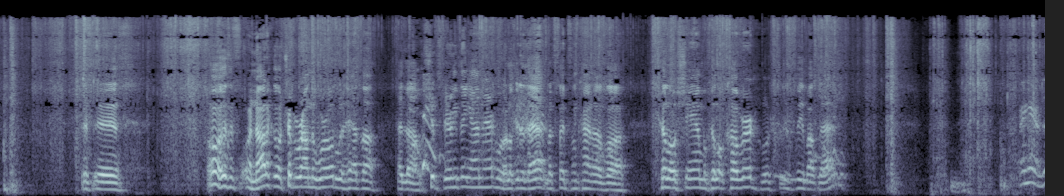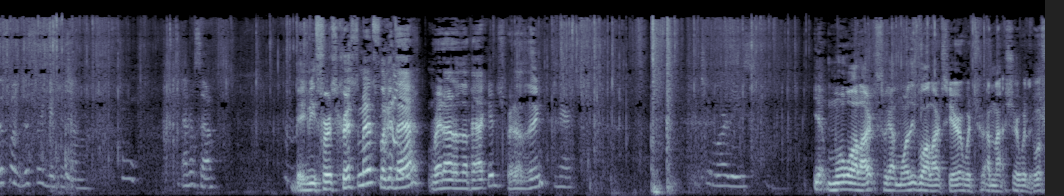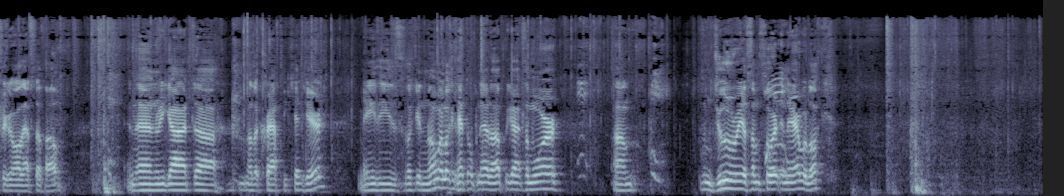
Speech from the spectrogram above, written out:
This is. Oh, this is a nautical trip around the world. It has a has a ship steering thing on there. We're looking at that. Looks like some kind of uh, pillow sham, a pillow cover. We'll see we'll see about that. Right here, this one, this would get you some. That'll sell. Baby's first Christmas. Look at that. Right out of the package. Right out of the thing. Here. Two more of these. Yeah, more wall arts. We got more of these wall arts here, which I'm not sure. We'll we'll figure all that stuff out. And then we got uh, another crafty kit here. Maizie's looking. No, we're looking. Have to open that up. We got some more, um, some jewelry of some sort in there. We'll look.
